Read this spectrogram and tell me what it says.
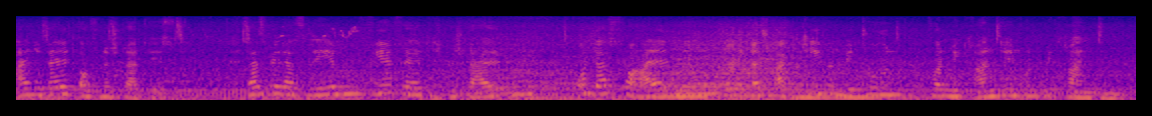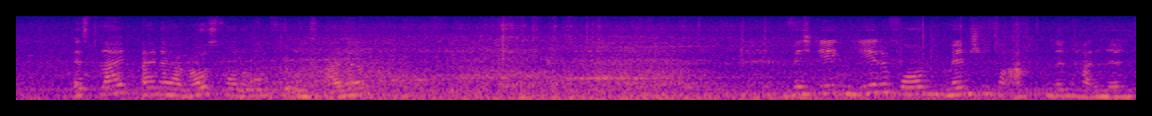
eine weltoffene Stadt ist, dass wir das Leben vielfältig gestalten und das vor allem durch das aktive Mittun von Migrantinnen und Migranten. Es bleibt eine Herausforderung für uns alle, sich gegen jede Form menschenverachtenden Handelns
